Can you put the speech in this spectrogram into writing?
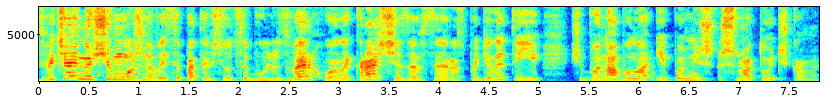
Звичайно, що можна висипати всю цибулю зверху, але краще за все розподілити її, щоб вона була і поміж шматочками.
